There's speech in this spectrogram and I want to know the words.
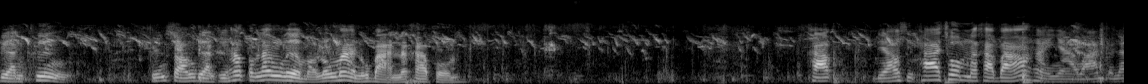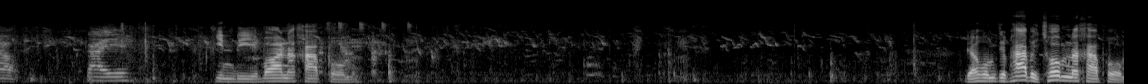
เดือนครึ่ง ถึงสองเดือนที่เขากำลังเริ่มเอาลงมาอนุบาลนะครับผม ครับ เดี๋ยวสิผ้าชมนะครับบ้าวหายยาหวานไปแล้ว ไก่กินดีบอนะครับผมเดี๋ยวผมจะพาไปชมนะครับผม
